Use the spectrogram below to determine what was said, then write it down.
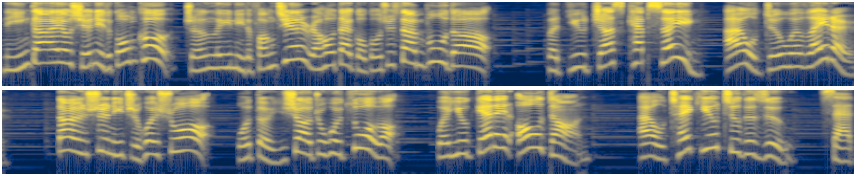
你应该要写你的功课，整理你的房间，然后带狗狗去散步的。But you just kept saying, "I will do it later." 但是你只会说，我等一下就会做了。When you get it all done, I'll take you to the zoo," said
